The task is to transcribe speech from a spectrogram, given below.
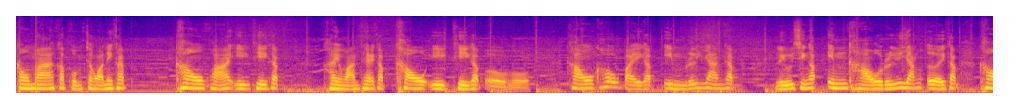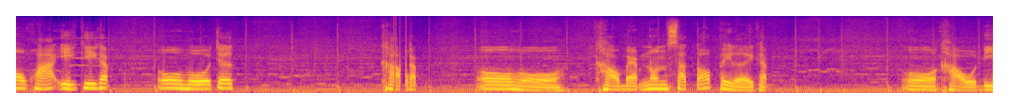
เข้ามาครับผมจังหวะนี้ครับ เข้าขวาอีกทีครับไขหวานแท้ครับ เข้าอีกทีครับโอ้โหเข้าเข้าไปครับอิ่มหรือยังครับ หลิวชิงครับอิมเข่าหรือยังเอ่ยครับ เข้าขวาอีกทีครับ โอ้โห เจอเข่าครับ โอ้โห เข่าแบบนอนสต็อปไปเลยครับ โอ้เข่าดี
